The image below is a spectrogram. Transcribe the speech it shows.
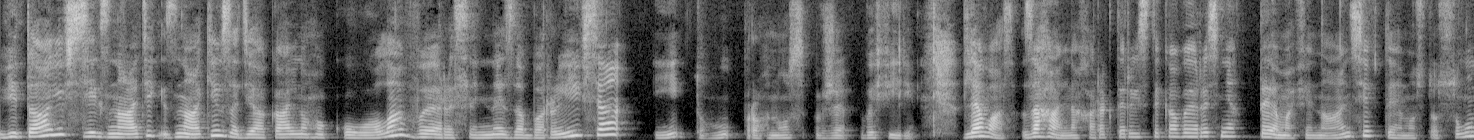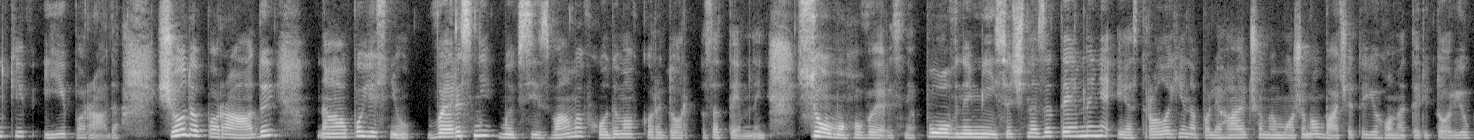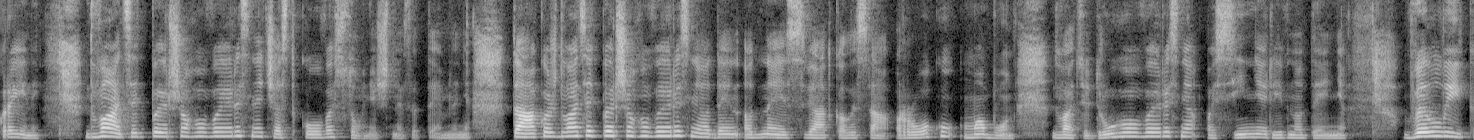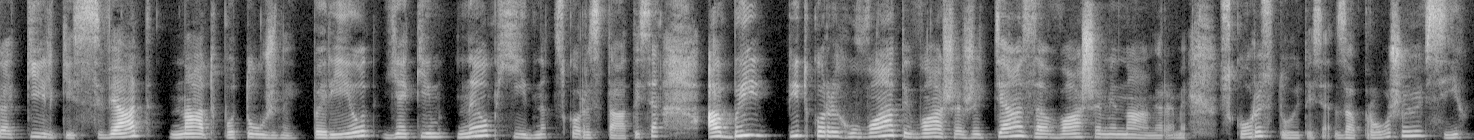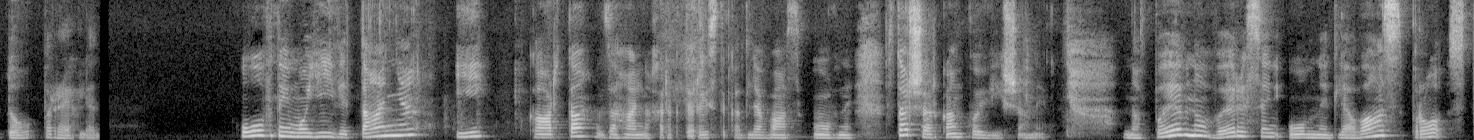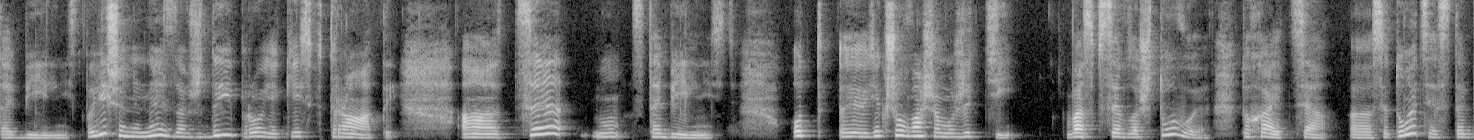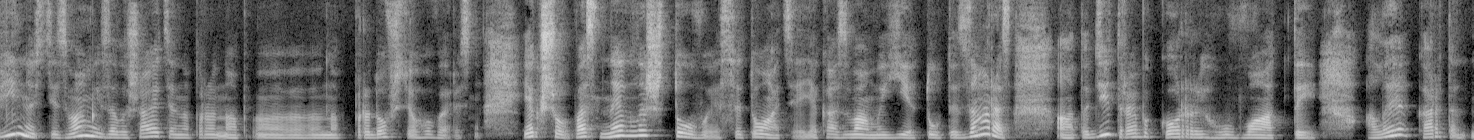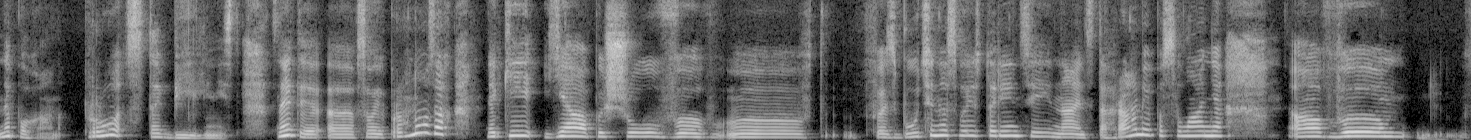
Вітаю всіх знатік- знаків зодіакального кола. Вересень не забарився, і тому прогноз вже в ефірі. Для вас загальна характеристика вересня, тема фінансів, тема стосунків і порада. Щодо поради, поясню, в вересні ми всі з вами входимо в коридор затемнень. 7 вересня повне місячне затемнення, і астрологи наполягають, що ми можемо бачити його на території України. 21 вересня часткове сонячне затемнення. Також 21 вересня один, одне із свят колеса року Мабон. 22 вересня осіннє рівнодення. Велика кількість свят надпотужний період, яким необхідно скористатися, аби підкоригувати ваше життя за вашими намірами. Скористуйтеся, запрошую всіх до перегляду. Овни мої вітання і карта, загальна характеристика для вас, овни. Старший аркан повішений. Напевно, вересень омний для вас про стабільність. Повішений не завжди про якісь втрати. А це стабільність. От е, якщо в вашому житті вас все влаштовує, то хай ця ситуація стабільності з вами залишається е, напродовж цього вересня. Якщо вас не влаштовує ситуація, яка з вами є тут і зараз, тоді треба коригувати. Але карта непогана. Про стабільність. Знаєте, е, в своїх прогнозах, які я пишу в, е, Фейсбуці на своїй сторінці, на інстаграмі посилання, в,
